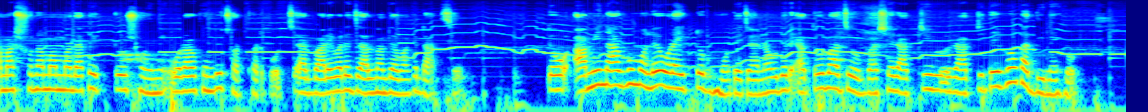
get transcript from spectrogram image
আমার সোনা মাম্মা দেখো একটুও শোয়নি, ওরাও কিন্তু ছটফট করছে আর বারে বারে জালনা দিয়ে আমাকে ডাকছে। তো আমি না ঘুমোলে ওরা একটু ঘুমোতে চায় না, ওদের এত বাজে অভ্যাসে রাত্রি, রাত্রিতেই হোক আর দিনে হোক।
